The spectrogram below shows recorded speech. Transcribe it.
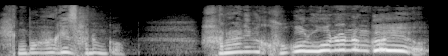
행복하게 사는 거 하나님이 그걸 원하는 거예요.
